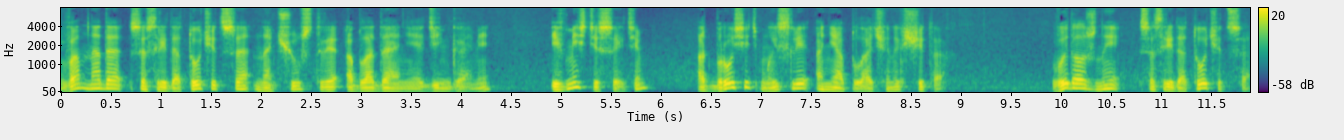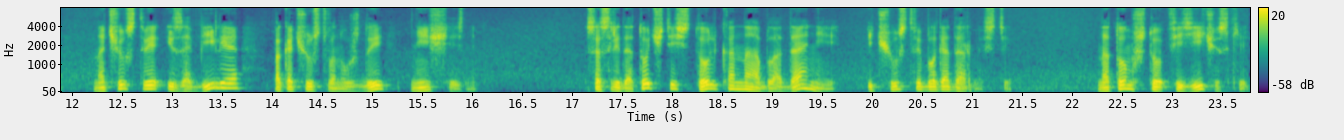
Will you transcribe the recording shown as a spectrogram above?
вам надо сосредоточиться на чувстве обладания деньгами – и вместе с этим отбросить мысли о неоплаченных счетах. Вы должны сосредоточиться на чувстве изобилия, пока чувство нужды не исчезнет. Сосредоточьтесь только на обладании и чувстве благодарности, на том, что физически,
